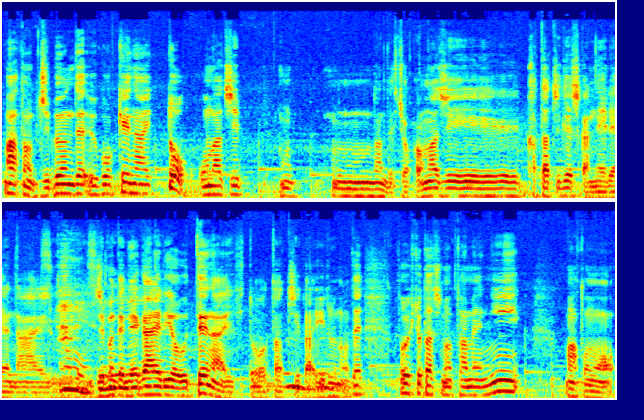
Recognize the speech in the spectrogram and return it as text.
まあ、その自分で動けないと同じ、うんうん、なんでしょう。か同じ形でしか寝れない、はい。自分で寝返りを打てない人たちがいるので、そういう人たちのために、まあ、その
